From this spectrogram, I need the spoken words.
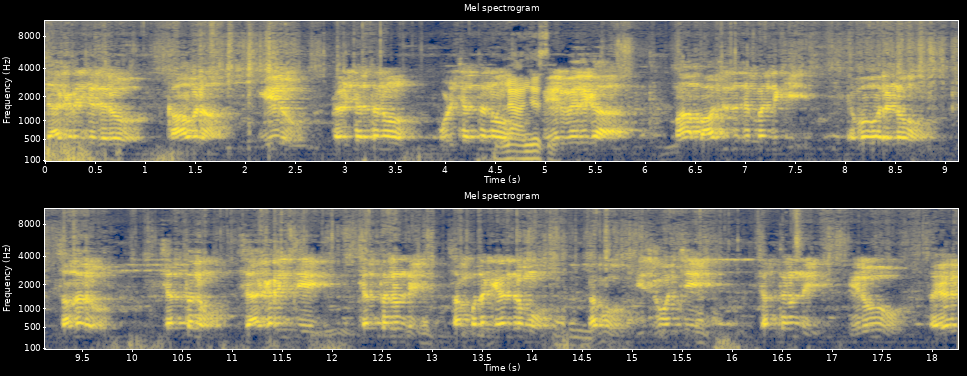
సేకరించెదరు కావున మీరు తడి చెత్తను పొడి చెత్తను. వేరువేరుగా మా పారిశుద్ధ సిబ్బందికి ఇవ్వవలను సదరు చెత్తను సేకరించి చెత్త నుండి సంపద కేంద్రము నాకు తీసుకువచ్చి చెత్త నుండి ఎరువు తయారు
